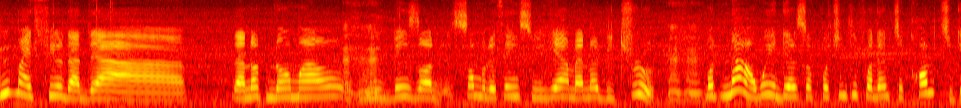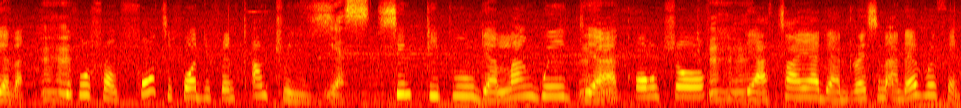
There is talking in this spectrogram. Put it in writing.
you might feel that they are they are not normal. You- mm-hmm. based on some of the things you hear might not be true. Mm-hmm. But now when there's opportunity for them to come together mm-hmm. people from 44 different countries yes. seeing people, their language, their culture, their attire, their dressing, and everything.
